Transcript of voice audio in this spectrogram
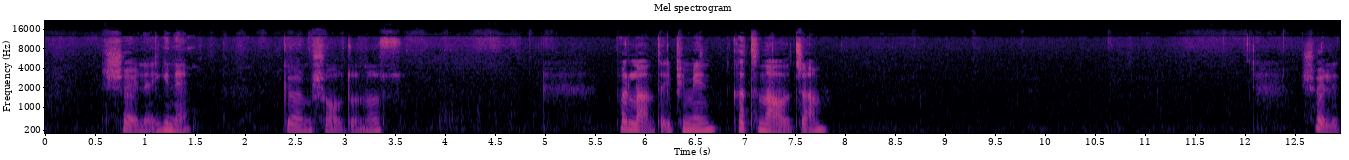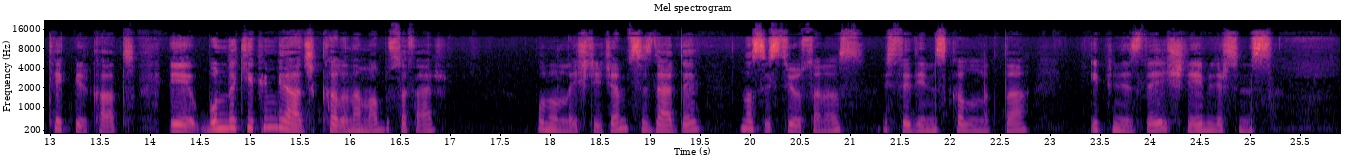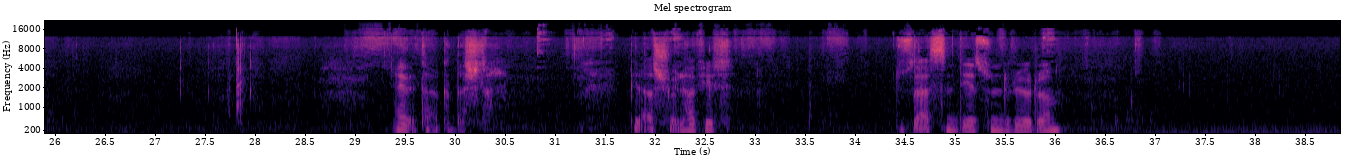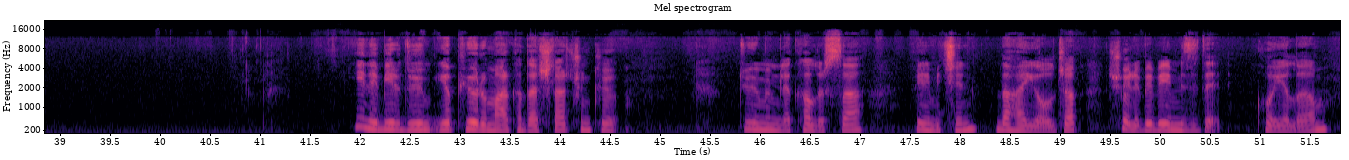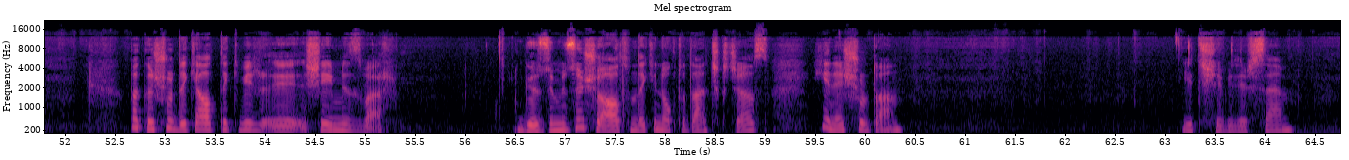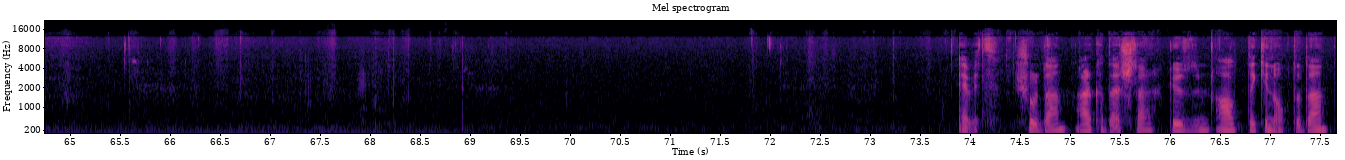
şöyle yine görmüş olduğunuz pırlanta ipimin katını alacağım. Şöyle tek bir kat. E, bundaki ipim birazcık kalın ama bu sefer bununla işleyeceğim. Sizler de nasıl istiyorsanız istediğiniz kalınlıkta ipinizle işleyebilirsiniz. Evet arkadaşlar. Biraz şöyle hafif düzelsin diye sündürüyorum. Yine bir düğüm yapıyorum arkadaşlar. Çünkü düğümümle kalırsa benim için daha iyi olacak. Şöyle bebeğimizi de koyalım. Bakın şuradaki alttaki bir e, şeyimiz var. Gözümüzün şu altındaki noktadan çıkacağız. Yine şuradan yetişebilirsem Evet şuradan arkadaşlar gözümün alttaki noktadan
